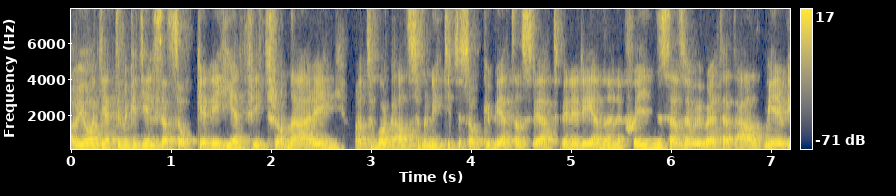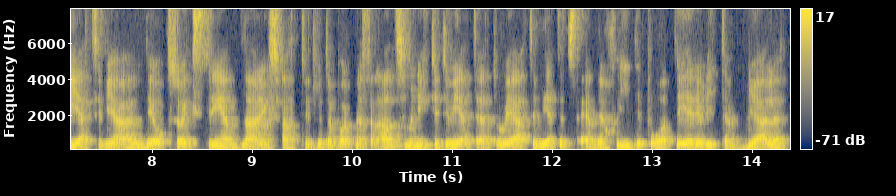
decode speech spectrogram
Ja, vi åt jättemycket tillsatt socker. Det är helt fritt från näring. Man tar bort allt som är nyttigt i sockerbetan så äter vi den rena energin. Sen så har vi börjat äta allt mer vetemjöl. Det är också extremt näringsfattigt. Vi tar bort nästan allt som är nyttigt i vetet och vi äter vetets energidepå. Det är det vita mjölet.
